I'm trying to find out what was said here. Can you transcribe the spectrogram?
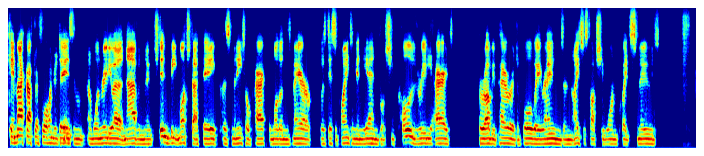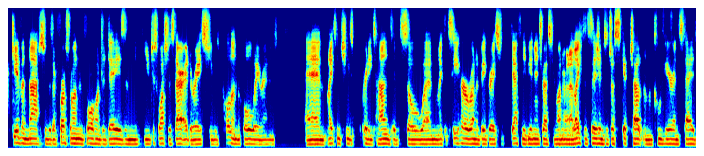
came back after 400 days and, and won really well at Navan. Now, she didn't beat much that day because Manito Park, the Mullins mare, was disappointing in the end, but she pulled really hard for Robbie Power the whole way around, and I just thought she won quite smooth. Given that it was her first run in 400 days, and you just watched the start of the race, she was pulling the whole way around. Um, I think she's pretty talented, so um, I could see her run a big race. She'd definitely be an interesting runner, and I like the decision to just skip Cheltenham and come here instead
